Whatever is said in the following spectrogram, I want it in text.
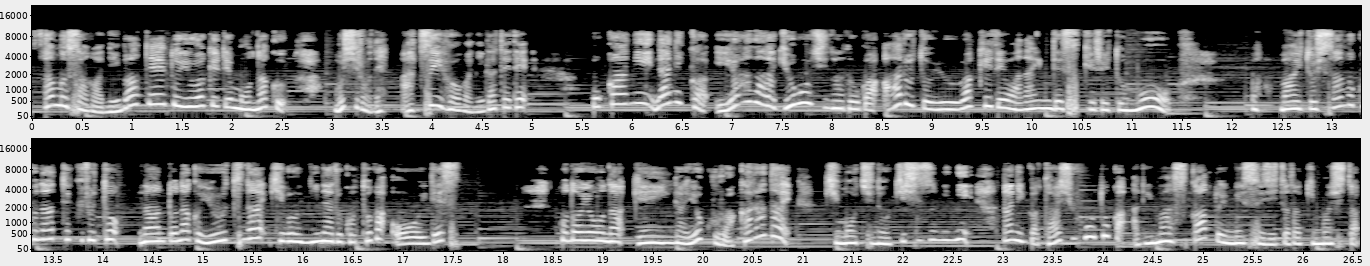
寒さが苦手というわけでもなく、むしろね、暑い方が苦手で、他に何か嫌な行事などがあるというわけではないんですけれども、ま、毎年寒くなってくると、なんとなく憂鬱な気分になることが多いです。このような原因がよくわからない気持ちの浮き沈みに何か対処法とかありますか？というメッセージいただきました。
